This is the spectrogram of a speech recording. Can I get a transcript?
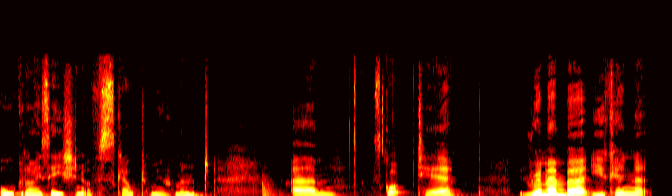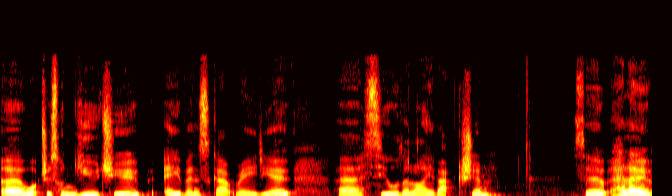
Organization of Scout Movement, um, Scott Teare. Remember, you can uh, watch us on YouTube, Avon Scout Radio, uh, see all the live action. So, hello.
